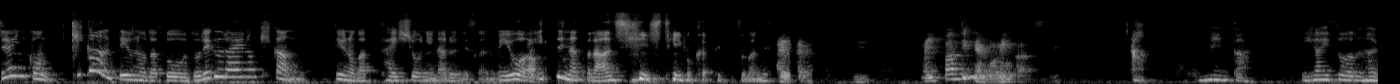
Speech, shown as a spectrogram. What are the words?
ちなみにこの期間っていうのだとどれぐらいの期間っていうのが対象になるんですかね？要はいつになったら安心していいのかってことなんですけど、はいはい。うん。まあ、一般的には5年間ですね。5年間。意外と長い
